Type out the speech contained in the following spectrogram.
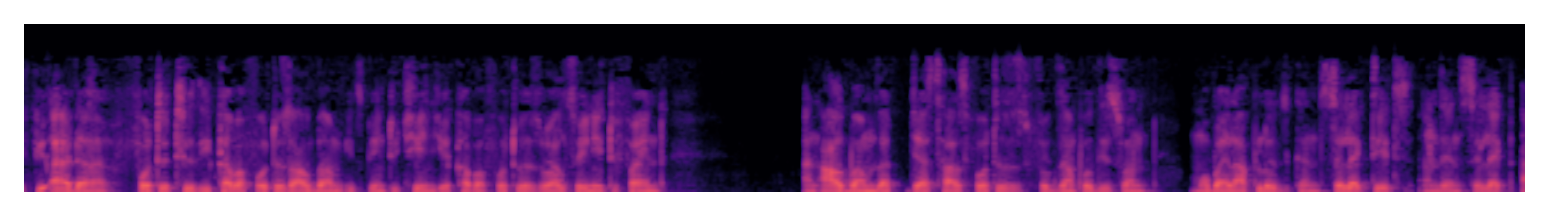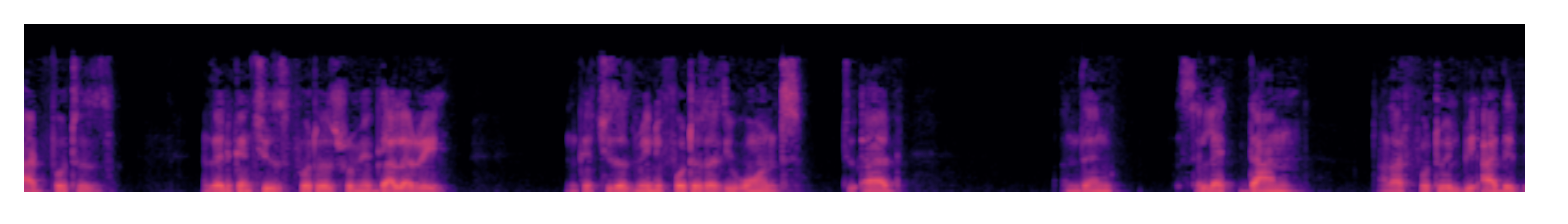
If you add a photo to the cover photos album, it's going to change your cover photo as well. So you need to find an album that just has photos. For example, this one, mobile uploads. You can select it and then select add photos. And then you can choose photos from your gallery. You can choose as many photos as you want to add. And then select done. And that photo will be added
